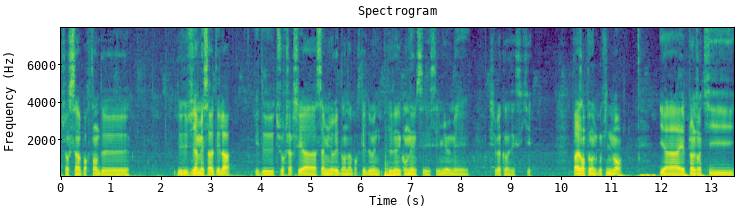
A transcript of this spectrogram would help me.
Je pense que c'est important de, de jamais s'arrêter là et de toujours chercher à s'améliorer dans n'importe quel domaine. Le domaine qu'on aime, c'est mieux, mais je sais pas comment t'expliquer. Par exemple, pendant le confinement, il y a, plein de gens qui,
